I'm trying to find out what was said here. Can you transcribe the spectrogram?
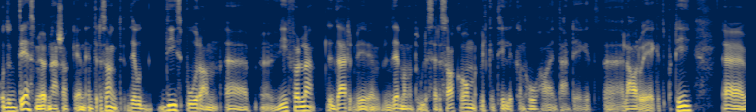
Og Det er det som gjør denne saken interessant. Det er jo de sporene eh, vi følger. Det er vi, det man publiserer saker om. Hvilken tillit kan hun ha internt i eget, eh, eller har hun i eget parti? Eh,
